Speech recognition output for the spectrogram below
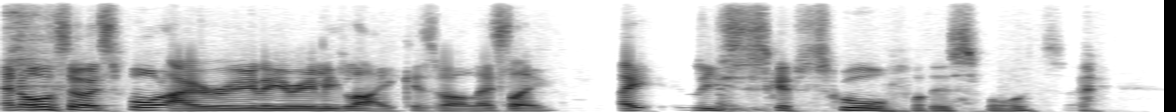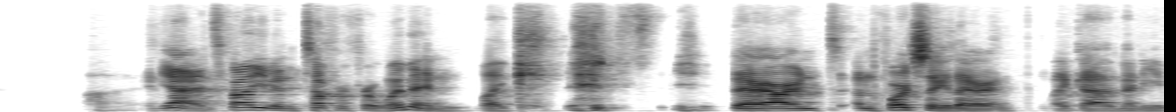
and also a sport I really, really like as well. It's like I used to skip school for this sport. So. And yeah, it's probably even tougher for women. Like, it's there aren't, unfortunately, there aren't like uh, many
